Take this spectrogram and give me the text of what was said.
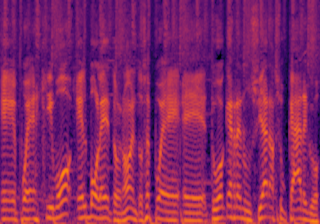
eh, pues esquivó el boleto, ¿no? Entonces, pues, eh, tuvo que renunciar a su cargo.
